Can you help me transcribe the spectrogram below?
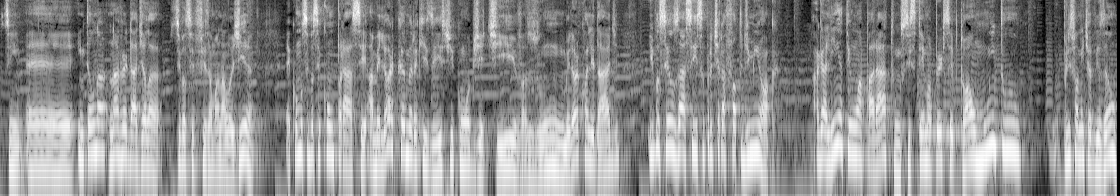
sim. É, então, na, na verdade, ela, se você fizer uma analogia, é como se você comprasse a melhor câmera que existe, com objetiva, zoom, melhor qualidade, e você usasse isso para tirar foto de minhoca. A galinha tem um aparato, um sistema perceptual muito, principalmente a visão,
